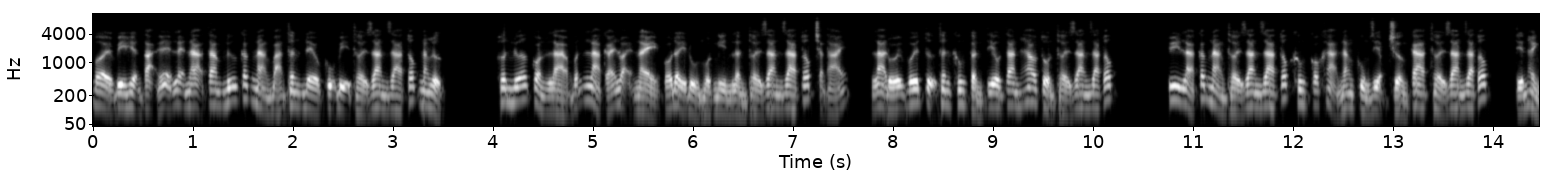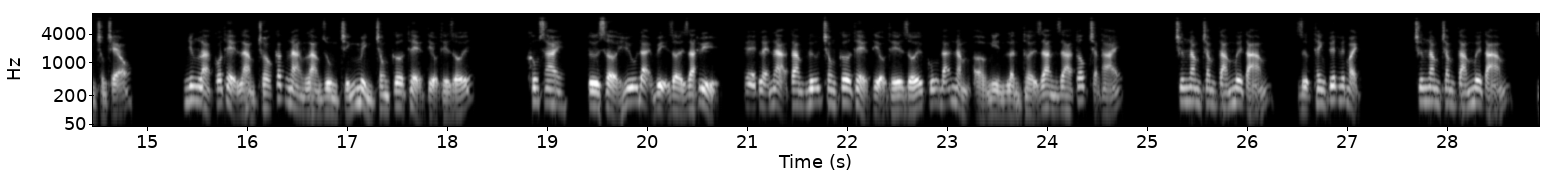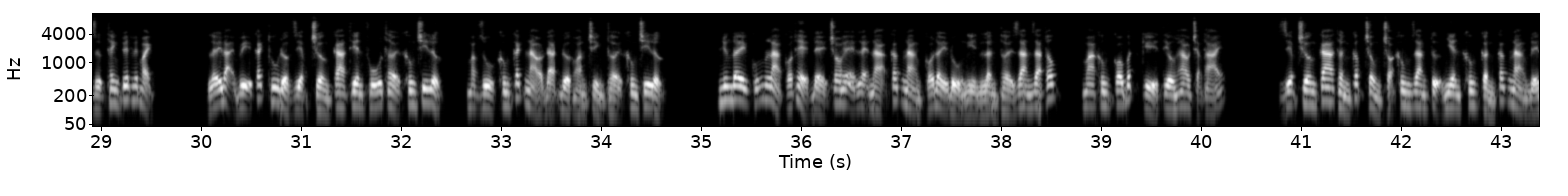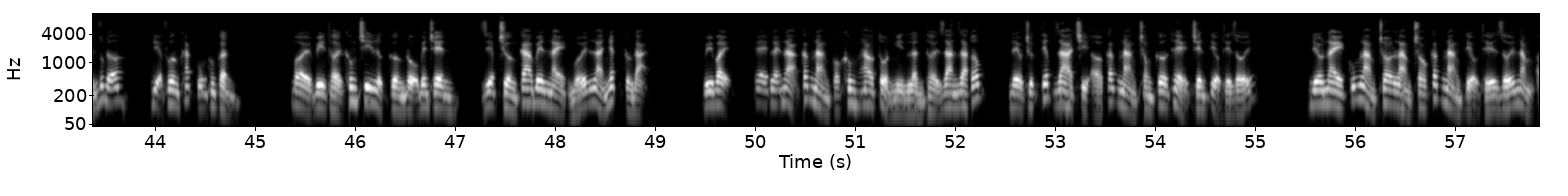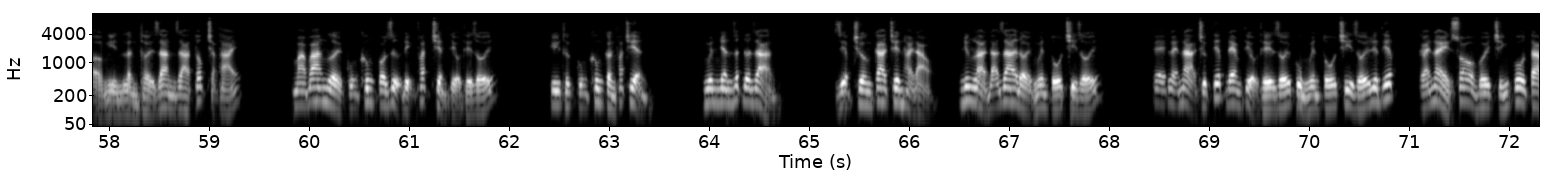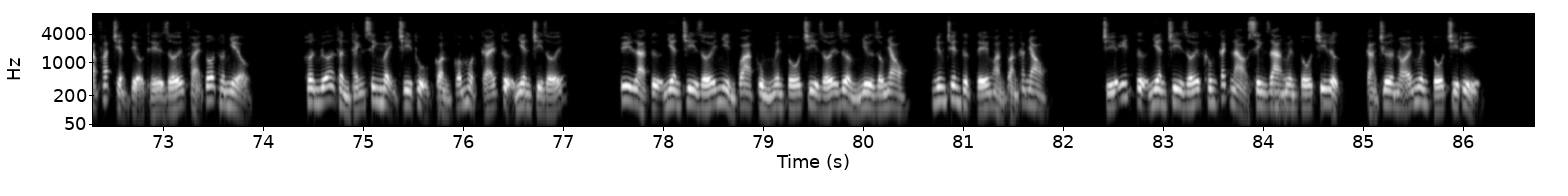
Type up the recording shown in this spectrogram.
Bởi vì hiện tại hệ lệ nạ tam nữ các nàng bản thân đều cụ bị thời gian gia tốc năng lực. Hơn nữa còn là vẫn là cái loại này có đầy đủ một nghìn lần thời gian gia tốc trạng thái, là đối với tự thân không cần tiêu tan hao tổn thời gian gia tốc. Tuy là các nàng thời gian gia tốc không có khả năng cùng diệp trường ca thời gian gia tốc tiến hành trồng chéo nhưng là có thể làm cho các nàng làm dùng chính mình trong cơ thể tiểu thế giới. Không sai, từ sở hữu đại vị rời ra thủy, hệ lẽ nạ tam nữ trong cơ thể tiểu thế giới cũng đã nằm ở nghìn lần thời gian gia tốc trạng thái. Chương năm trăm tám mươi tám dự thanh tuyết huyết mạch. Chương năm trăm tám mươi tám dự thanh tuyết huyết mạch. Lấy đại vị cách thu được diệp trường ca thiên phú thời không chi lực, mặc dù không cách nào đạt được hoàn chỉnh thời không chi lực, nhưng đây cũng là có thể để cho hệ lệ nạ các nàng có đầy đủ nghìn lần thời gian gia tốc, mà không có bất kỳ tiêu hao trạng thái. Diệp trường ca thần cấp trồng trọt không gian tự nhiên không cần các nàng đến giúp đỡ, địa phương khác cũng không cần bởi vì thời không chi lực cường độ bên trên, diệp trường ca bên này mới là nhất cường đại. Vì vậy, hệ lẽ nạ các nàng có không hao tổn nghìn lần thời gian gia tốc, đều trực tiếp ra chỉ ở các nàng trong cơ thể trên tiểu thế giới. Điều này cũng làm cho làm cho các nàng tiểu thế giới nằm ở nghìn lần thời gian gia tốc trạng thái. Mà ba người cũng không có dự định phát triển tiểu thế giới. Kỳ thực cũng không cần phát triển. Nguyên nhân rất đơn giản. Diệp trường ca trên hải đảo, nhưng là đã ra đời nguyên tố trí giới. Hệ lẽ nạ trực tiếp đem tiểu thế giới cùng nguyên tố chi giới liên tiếp, cái này so với chính cô ta phát triển tiểu thế giới phải tốt hơn nhiều hơn nữa thần thánh sinh mệnh chi thụ còn có một cái tự nhiên chi giới. Tuy là tự nhiên chi giới nhìn qua cùng nguyên tố chi giới dường như giống nhau, nhưng trên thực tế hoàn toàn khác nhau. Chí ít tự nhiên chi giới không cách nào sinh ra nguyên tố chi lực, càng chưa nói nguyên tố chi thủy.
